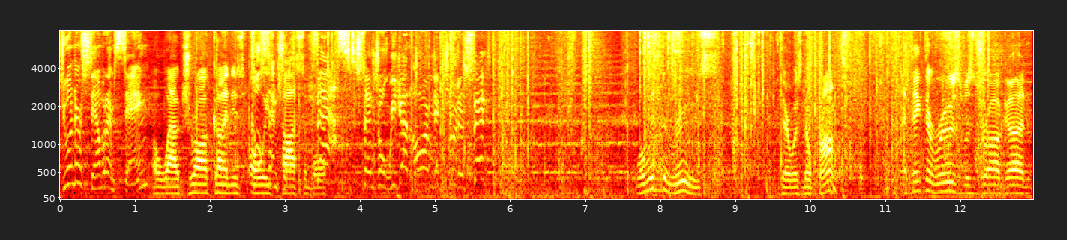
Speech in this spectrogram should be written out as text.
do you understand what I'm saying? Oh wow, draw gun is Call always Central, possible. Fast! Central, we got armed intruders sent! What was the ruse? There was no prompt. I think the ruse was draw a gun.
